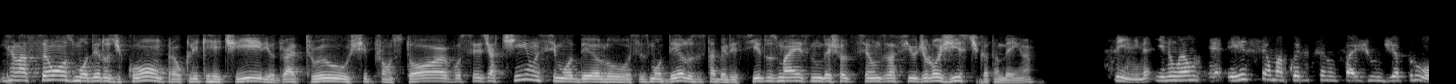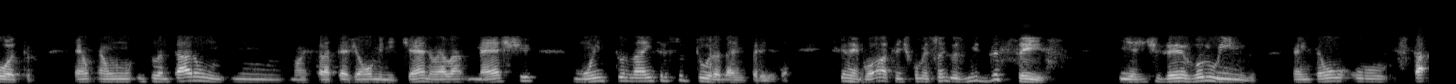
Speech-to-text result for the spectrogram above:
Em relação aos modelos de compra, o click retire, o drive-thru, ship from store, vocês já tinham esse modelo, esses modelos estabelecidos, mas não deixou de ser um desafio de logística também, né? Sim, né? e não é, um, é esse é uma coisa que você não faz de um dia para o outro. É, é, um implantar um, um, uma estratégia omnichannel, ela mexe muito na infraestrutura da empresa. Esse negócio a gente começou em 2016 e a gente veio evoluindo. Né? Então, o, estar,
